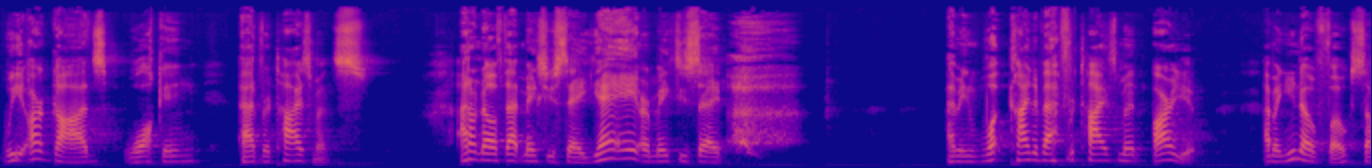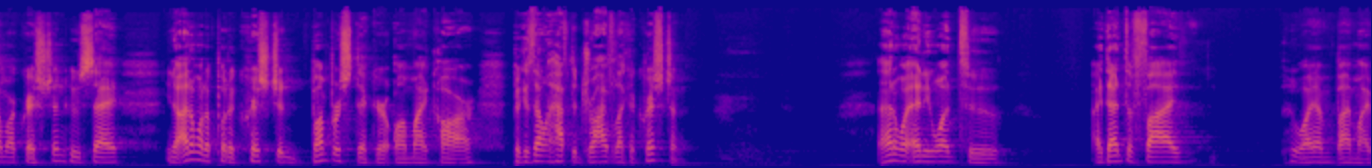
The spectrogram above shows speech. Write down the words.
We are God's walking advertisements. I don't know if that makes you say yay or makes you say, I mean, what kind of advertisement are you? I mean, you know folks, some are Christian, who say, you know, I don't want to put a Christian bumper sticker on my car because I don't have to drive like a Christian. I don't want anyone to identify who I am by my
